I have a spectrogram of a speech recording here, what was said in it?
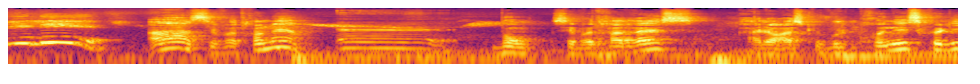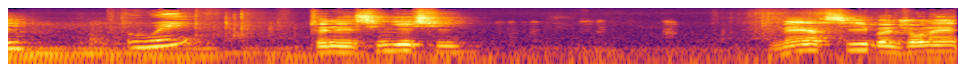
Billy Ah, c'est votre mère Euh. Bon, c'est votre adresse. Alors, est-ce que vous le prenez, ce colis Oui Tenez, signez ici. Merci, bonne journée.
